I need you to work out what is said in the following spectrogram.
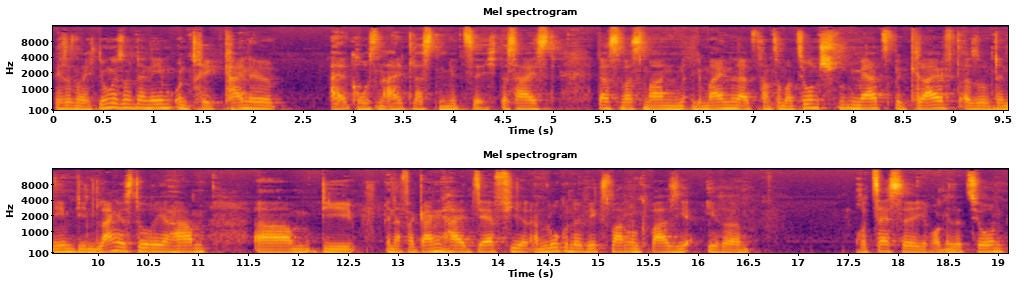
ist es ein recht junges Unternehmen und trägt keine großen Altlasten mit sich. Das heißt, das, was man gemeinhin als Transformationsschmerz begreift, also Unternehmen, die eine lange Historie haben, ähm, die in der Vergangenheit sehr viel analog unterwegs waren und quasi ihre Prozesse, ihre Organisation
